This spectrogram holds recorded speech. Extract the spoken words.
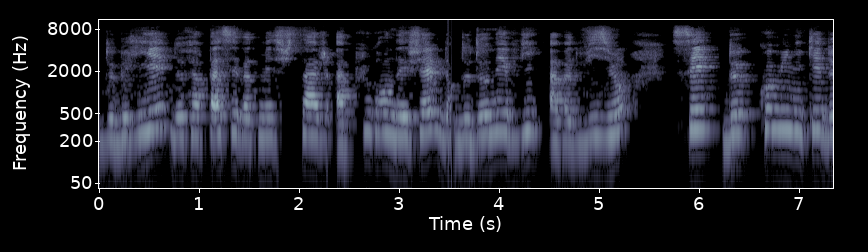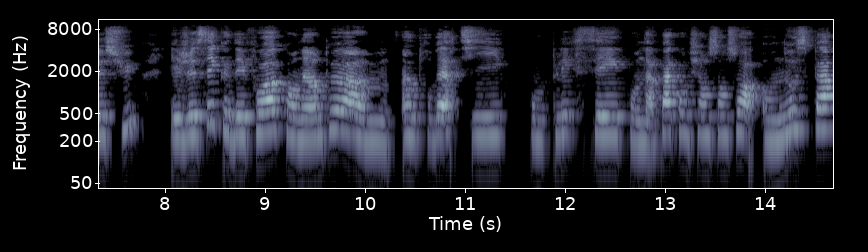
de briller, de faire passer votre message à plus grande échelle, de donner vie à votre vision, c'est de communiquer dessus. Et je sais que des fois, quand on est un peu euh, introverti, complexé, qu'on n'a pas confiance en soi, on n'ose pas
